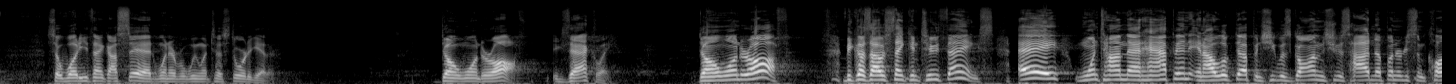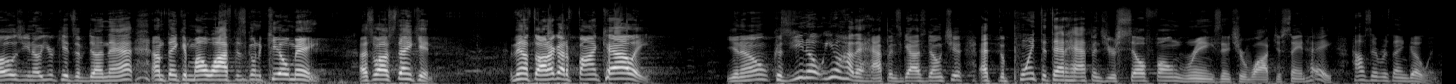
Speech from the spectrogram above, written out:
So, what do you think I said whenever we went to a store together? Don't wander off. Exactly. Don't wander off. Because I was thinking two things. A, one time that happened, and I looked up and she was gone and she was hiding up underneath some clothes. You know, your kids have done that. I'm thinking my wife is going to kill me. That's what I was thinking. And then I thought, I got to find Callie. You know, because you know, you know how that happens, guys, don't you? At the point that that happens, your cell phone rings and it's your wife just saying, "Hey, how's everything going?"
